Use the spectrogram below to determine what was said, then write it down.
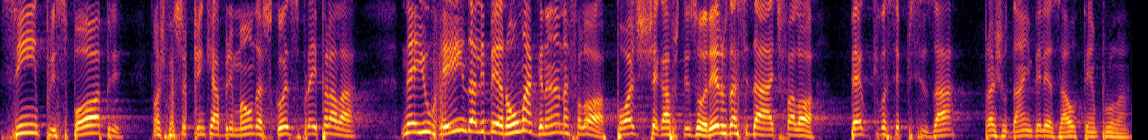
simples, pobre, então as pessoas tinham que abrir mão das coisas para ir para lá. Né? E o rei ainda liberou uma grana, falou: ó, pode chegar para os tesoureiros da cidade, falou: ó, pega o que você precisar para ajudar a embelezar o templo lá.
